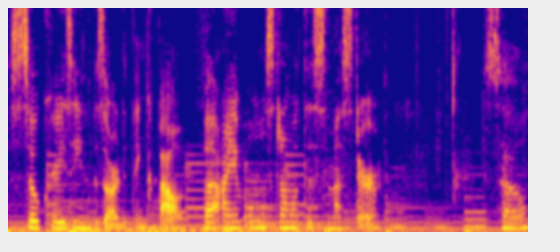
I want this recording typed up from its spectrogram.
so crazy and bizarre to think about. But I am almost done with this semester. So,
